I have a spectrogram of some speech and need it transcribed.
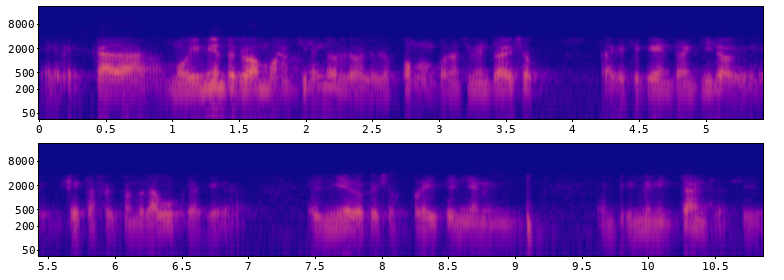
eh, cada movimiento que vamos haciendo, los pongo en conocimiento a ellos para que se queden tranquilos que se está afectando la búsqueda, que era el miedo que ellos por ahí tenían en, en primera instancia. ¿sí?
